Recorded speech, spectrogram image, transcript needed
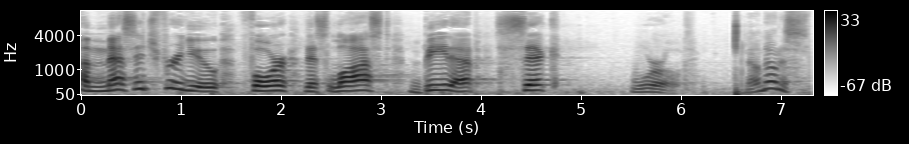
a message for you for this lost, beat up, sick world. Now, notice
